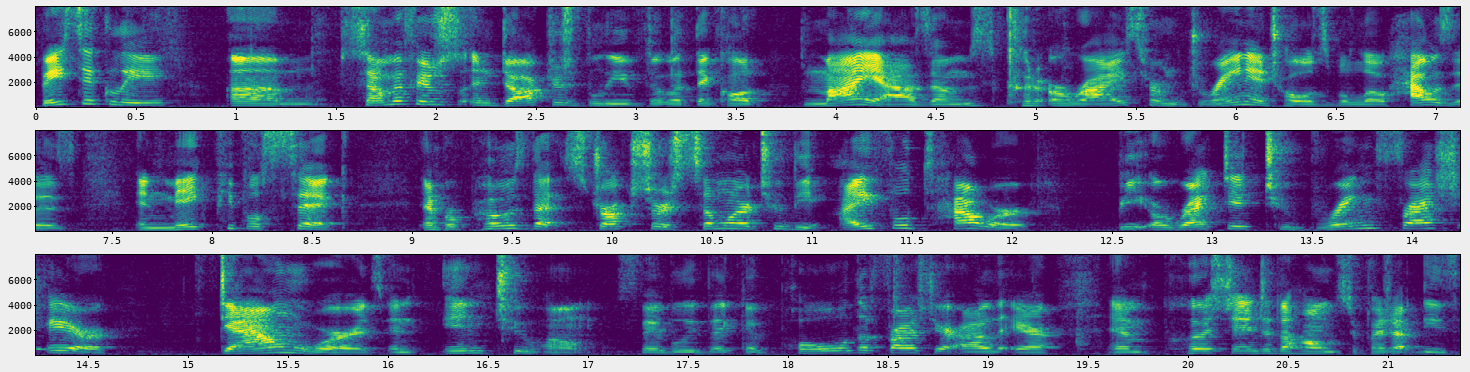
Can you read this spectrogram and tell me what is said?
basically, um, some officials and doctors believed that what they called miasms could arise from drainage holes below houses and make people sick, and proposed that structures similar to the Eiffel Tower be erected to bring fresh air downwards and into homes. They believed they could pull the fresh air out of the air and push into the homes to push out these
